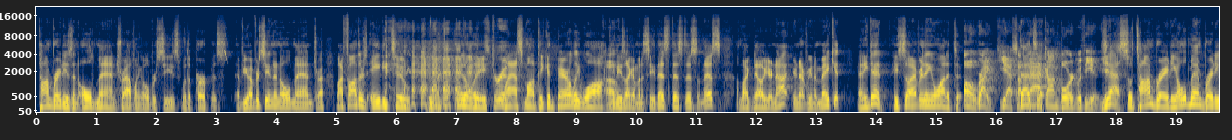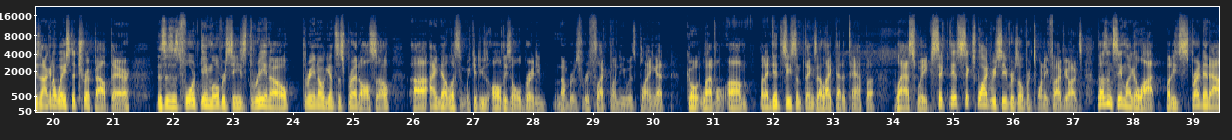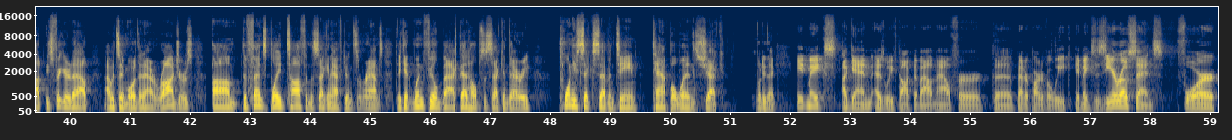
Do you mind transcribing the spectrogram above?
Tom Brady is an old man traveling overseas with a purpose. Have you ever seen an old man? Tra- My father's 82. he went to Italy last month. He could barely walk, and oh. he's like, "I'm going to see this, this, this, and this." I'm like, "No, you're not. You're never going to make it." And he did. He saw everything he wanted to. Oh right, yes, I'm That's back it. on board with you. Yes. So Tom Brady, old man Brady's not going to waste a trip out there. This is his fourth game overseas, 3 and 0, 3 and 0 against the spread also. Uh, I know, listen, we could use all these old Brady numbers reflect when he was playing at goat level. Um, but I did see some things I liked out of Tampa last week. Six, six wide receivers over 25 yards. Doesn't seem like a lot, but he's spreading it out. He's figured it out. I would say more than Aaron Rodgers. Um, defense played tough in the second half against the Rams. They get Winfield back. That helps the secondary. 26 17. Tampa wins. Sheck. What do you think? it makes again as we've talked about now for the better part of a week it makes zero sense for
